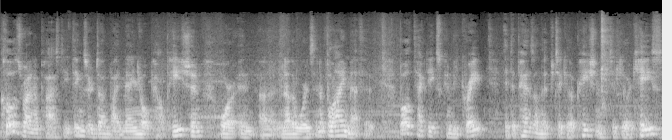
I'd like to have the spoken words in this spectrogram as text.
Closed rhinoplasty, things are done by manual palpation or, in, uh, in other words, in a blind method. Both techniques can be great. It depends on the particular patient, particular case.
